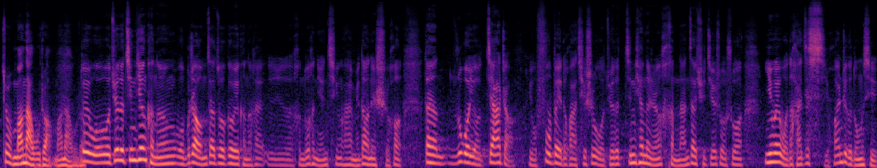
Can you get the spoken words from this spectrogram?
就盲打误撞，盲打误撞。对我，我觉得今天可能我不知道我们在座各位可能还呃很多很年轻，还没到那时候。但如果有家长有父辈的话，其实我觉得今天的人很难再去接受说，因为我的孩子喜欢这个东西，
